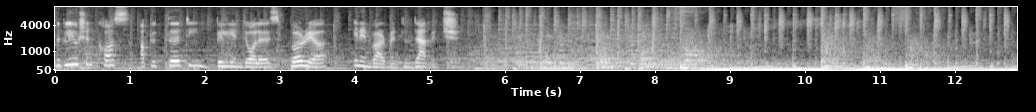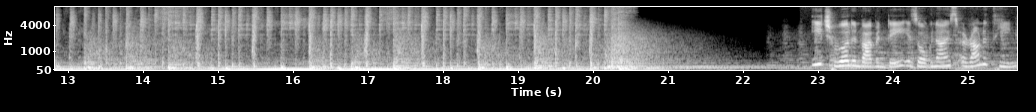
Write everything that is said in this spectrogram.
The pollution costs up to $13 billion per year in environmental damage. Each World Environment Day is organized around a theme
